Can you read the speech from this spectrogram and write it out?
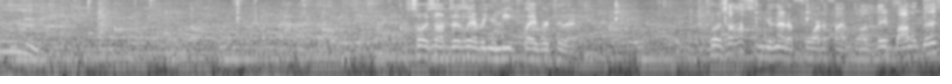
Hmm. soy sauce does have a unique flavor to it. Soy sauce, I'm giving that a 4 out of 5 claws. If they bottled this,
